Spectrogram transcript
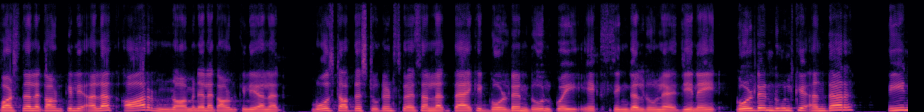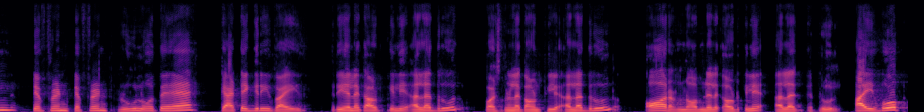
पर्सनल अकाउंट के लिए अलग और नॉमिनल अकाउंट के लिए अलग। मोस्ट ऑफ़ द स्टूडेंट्स को ऐसा लगता है कि गोल्डन रूल कोई एक सिंगल रूल है। जी नहीं गोल्डन रूल के अंदर तीन डिफरेंट डिफरेंट रूल होते हैं कैटेगरी वाइज रियल अकाउंट के लिए अलग रूल पर्सनल अकाउंट के लिए अलग रूल और नॉमिनल अकाउंट के लिए अलग रूल आई होप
